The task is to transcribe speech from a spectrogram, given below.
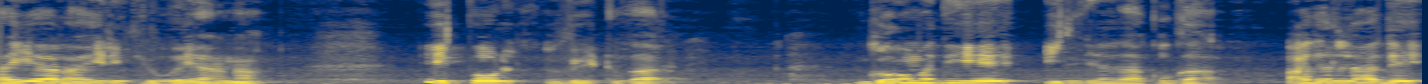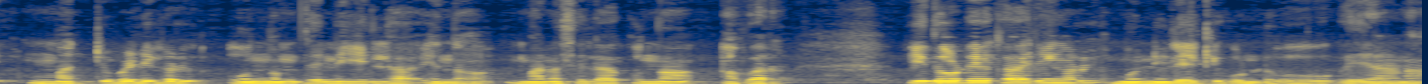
തയ്യാറായിരിക്കുകയാണ് ഇപ്പോൾ വീട്ടുകാർ. ഗോമതിയെ ഇല്ലാതാക്കുക അതല്ലാതെ മറ്റു വഴികൾ ഒന്നും തന്നെയില്ല എന്ന് മനസ്സിലാക്കുന്ന അവർ ഇതോടെ കാര്യങ്ങൾ മുന്നിലേക്ക് കൊണ്ടുപോവുകയാണ്.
